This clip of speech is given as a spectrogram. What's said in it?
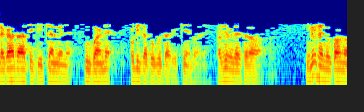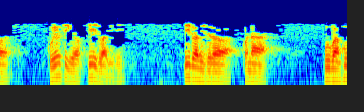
လက်ကားသားစိတ်တွေပြန့်လွင့်တဲ့ပူပန်တဲ့ဥဒိစ္စပုဂ္ဂုဇ္ဇတွေကျင်းသွားတယ်ဘာဖြစ်လို့လဲဆိုတော့ညီလို့ထိုင်လို့ကောင်းတော့ကိုယ်ရုပ်စိတ်ရောအေးသွားပြီလေအေးသွားပြီဆိုတော့ခုနပူပန်မှု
